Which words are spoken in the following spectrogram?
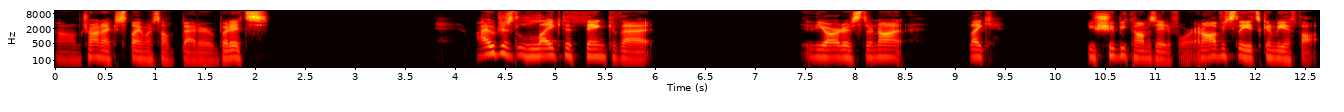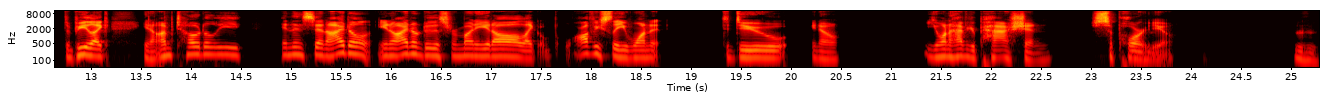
I am trying to explain myself better, but it's. I would just like to think that the artists they're not like you should be compensated for, and obviously it's gonna be a thought to be like you know I'm totally innocent. I don't you know I don't do this for money at all. Like obviously you want it to do you know you want to have your passion support Mhm. you, Mhm.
